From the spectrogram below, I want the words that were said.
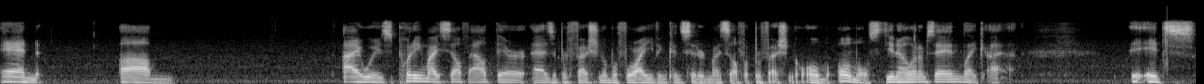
and um I was putting myself out there as a professional before I even considered myself a professional. Almost, you know what I'm saying? Like, I, it's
